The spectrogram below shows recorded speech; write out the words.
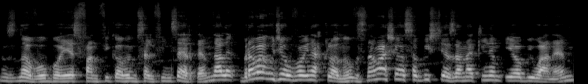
znowu, bo jest fanfikowym self-insertem, no ale brała udział w Wojnach Klonów, znała się osobiście z Anakinem i Obi-Wanem,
